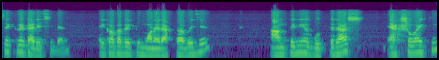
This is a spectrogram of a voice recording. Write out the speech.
সেক্রেটারি ছিলেন। এই কথাটা একটু মনে রাখতে হবে যে আন্তনিও গুত্তেরাস, একসময় কি?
